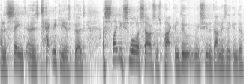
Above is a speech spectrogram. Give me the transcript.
and the same, is technically as good, a slightly smaller Saracens pack can do, we've seen the damage they can do.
